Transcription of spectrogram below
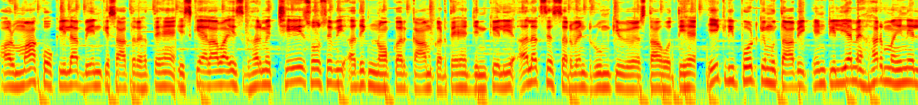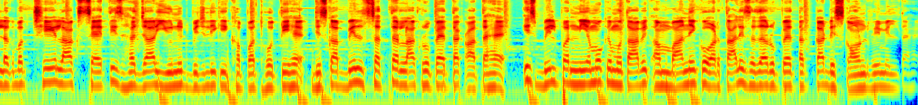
और माँ कोकिला बेन के साथ रहते हैं। इसके अलावा इस घर में 600 से भी अधिक नौकर काम करते हैं, जिनके लिए अलग से सर्वेंट रूम की व्यवस्था होती है। एक रिपोर्ट के मुताबिक, इंटीलिया में हर महीने लगभग छह लाख सैतीस हज़ार यूनिट बिजली की खपत होती है, जिसका बिल सत्तर लाख रूपए तक आता है। इस बिल पर नियमों के मुताबिक अंबानी को अड़तालीस हज़ार रूपए तक का डिस्काउंट भी मिलता है।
